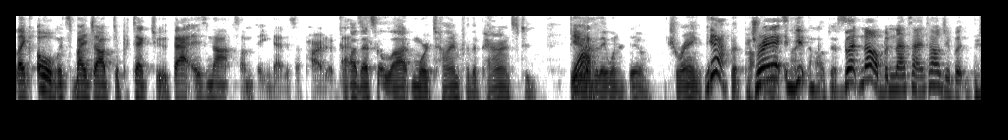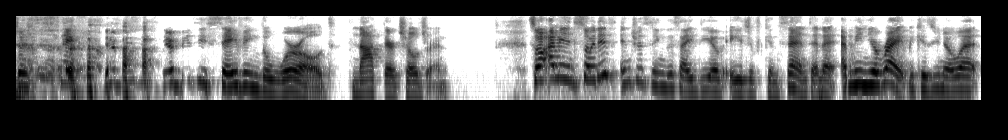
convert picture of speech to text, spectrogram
Like, oh, it's my job to protect you. That is not something that is a part of that. Wow, that's a lot more time for the parents to do Yeah. whatever they want to do. Drink. Yeah, but Dra- but no, but not Scientology. But just say, they're, busy, they're busy saving the world, not their children. So I mean, so it is interesting this idea of age of consent, and I, I mean, you're right because you know what,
